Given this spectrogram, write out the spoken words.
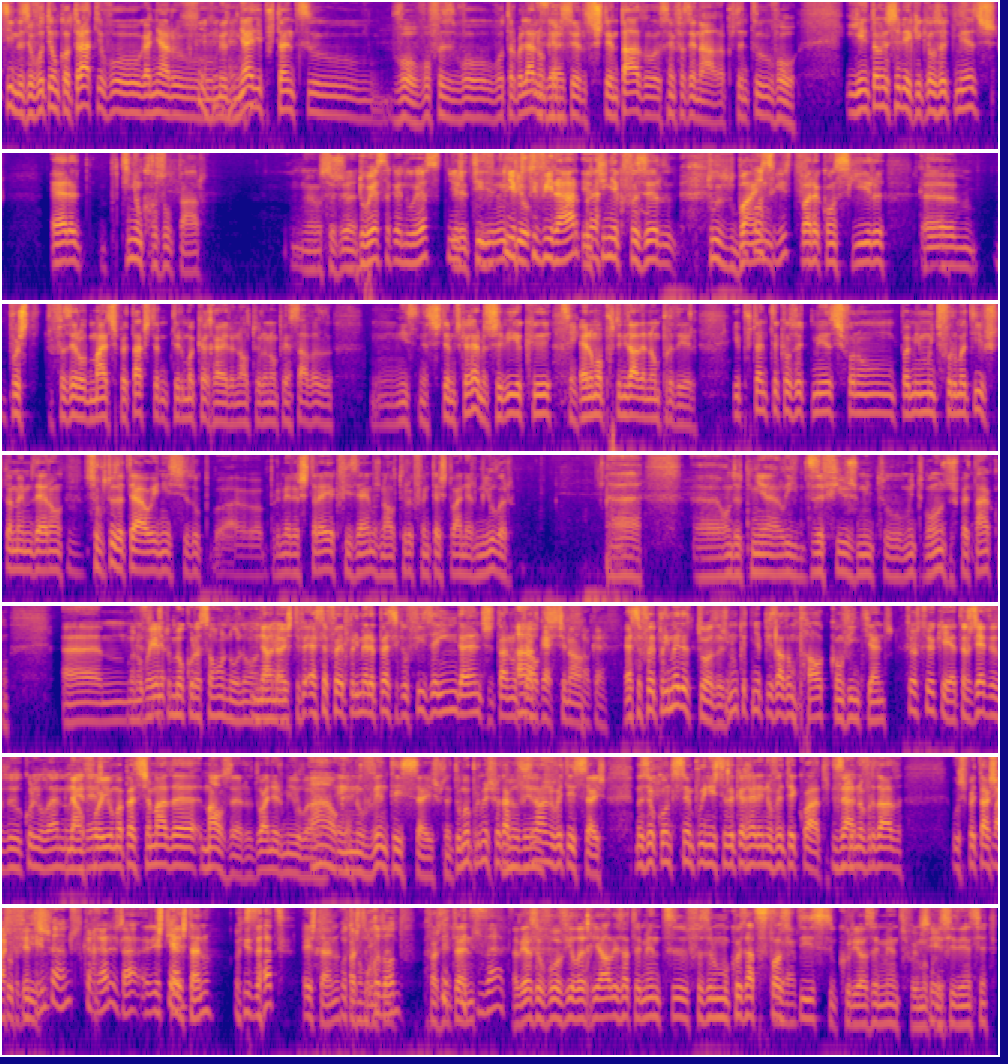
sim, mas eu vou ter um contrato, eu vou ganhar o meu dinheiro e portanto vou, vou, fazer, vou, vou trabalhar, não Exato. quero ser sustentado sem fazer nada, portanto vou. E então eu sabia que aqueles oito meses era, tinham que resultar. Ou seja, doença quem doesse, tinha, tinha que te virar. Para... Eu tinha que fazer tudo bem para conseguir uh, depois fazer mais espetáculos, ter, ter, uma carreira. Na altura não pensava nisso, nesses termos de carreira, mas sabia que Sim. era uma oportunidade a não perder. E portanto, aqueles oito meses foram para mim muito formativos. Também me deram, hum. sobretudo até ao início da primeira estreia que fizemos, na altura, que foi um texto do Einer Müller. Uh, uh, onde eu tinha ali desafios muito, muito bons do espetáculo Um, Mas não foi este o meu coração ou nu? Não, não, não este, essa foi a primeira peça que eu fiz ainda antes de estar no ah, teatro okay, profissional. Okay. Essa foi a primeira de todas. Nunca tinha pisado um palco com 20 anos. Então foi o quê? A tragédia do Coriolano? Não, foi uma peça chamada Mauser, do Einer Müller, ah, okay. em 96. Portanto, o meu primeiro espetáculo profissional é em 96. Mas eu conto sempre o início da carreira em 94. Porque, Exato. na verdade, os espetáculos que eu fiz. 30 anos de carreira já, este ano. Este ano? Exato. Este ano. Outro faz 30, redondo. Faz 30 anos. Exato. Aliás, eu vou a Vila Real exatamente fazer uma coisa a propósito disso, curiosamente, foi uma Sim. coincidência.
